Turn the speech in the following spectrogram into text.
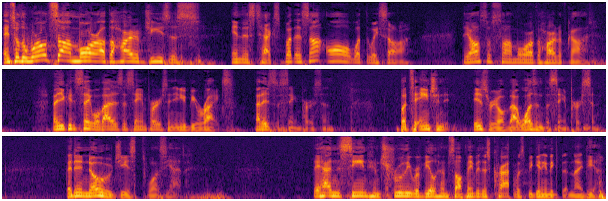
And so the world saw more of the heart of Jesus in this text, but it's not all what they saw. They also saw more of the heart of God. Now you can say, well, that is the same person, and you'd be right. That is the same person. But to ancient Israel, that wasn't the same person. They didn't know who Jesus was yet. They hadn't seen him truly reveal himself. Maybe this crowd was beginning to get an idea.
